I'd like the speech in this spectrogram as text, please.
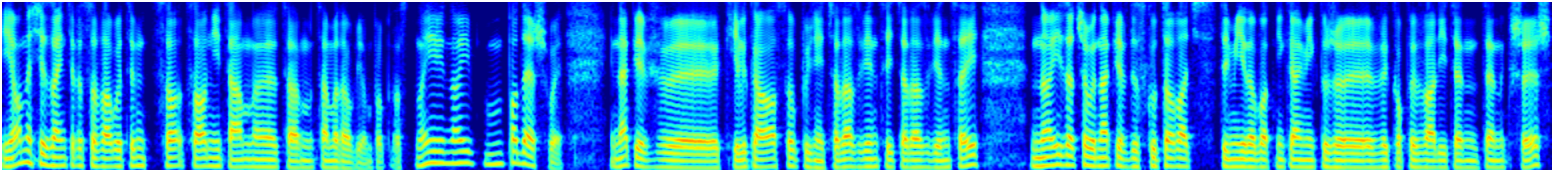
i one się zainteresowały tym, co, co oni tam, e, tam, tam robią po prostu. No i, no i podeszły. I najpierw kilka osób, później coraz więcej, coraz więcej. No i zaczęły najpierw dyskutować z tymi robotnikami, którzy wykopywali ten, ten krzyż,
